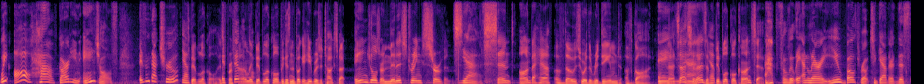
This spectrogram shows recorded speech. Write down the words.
We all have guardian angels. Isn't that true? Yeah. It's biblical. It's, It's profoundly biblical. because in the book of Hebrews it talks about angels are ministering servants Yes. sent on behalf of those who are the redeemed of God. And that's us. So that is a Yep. biblical concept. Absolutely. And Larry, you both wrote together this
